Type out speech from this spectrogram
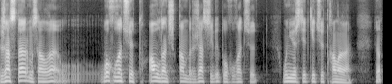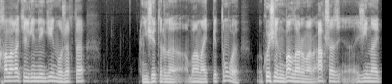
жастар мысалға оқуға түседі. Ауылдан шыққан бір жас жігіт оқуға түседі. Университетке түседі қалаға. Қалаға келгеннен кейін ол жақта неше түрлі бағана айтып кеттім ғой. Көшенің балалары бар ақша жи- жинайды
